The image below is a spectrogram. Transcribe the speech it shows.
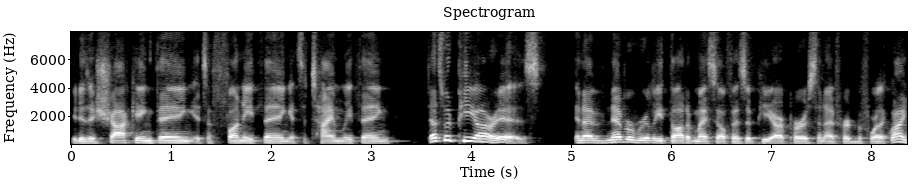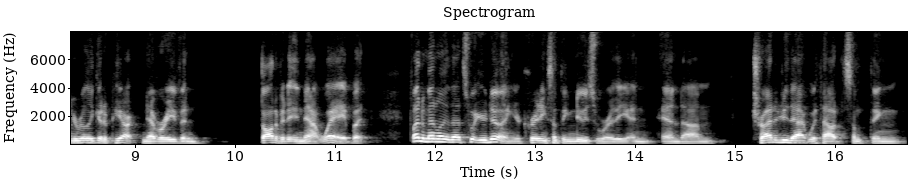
It is a shocking thing. It's a funny thing. It's a timely thing. That's what PR is. And I've never really thought of myself as a PR person. I've heard before, like, wow, you're really good at PR. Never even thought of it in that way. But fundamentally, that's what you're doing. You're creating something newsworthy and and um, try to do that without something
